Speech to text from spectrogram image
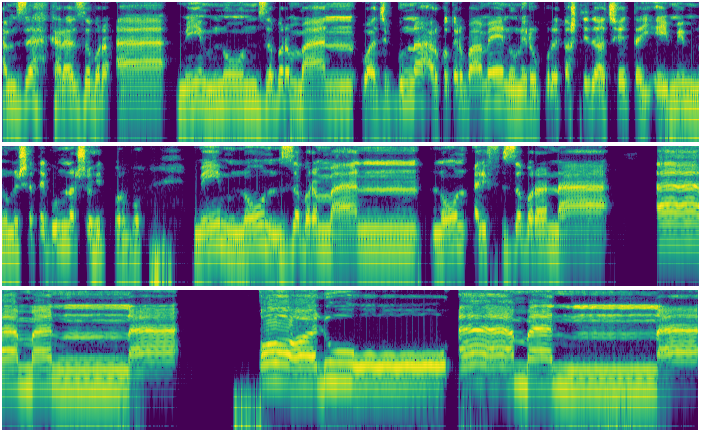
همزة خرا زبر آ মিম নুন জবর মান ওয়াজিব গুন্না হারকতের বামে নুনের উপরে তাসদিদ আছে তাই এই মিম নুনের সাথে গুন্নার সহিত পড়ব মিম নুন জবর মান নুন আলিফ জবর না آمنا قالوا آمنا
